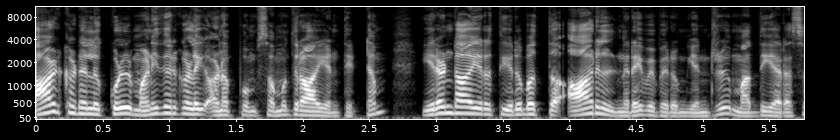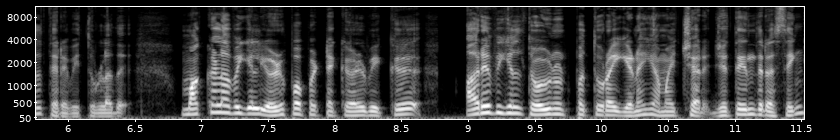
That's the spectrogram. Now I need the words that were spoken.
ஆழ்கடலுக்குள் மனிதர்களை அனுப்பும் சமுதிராயன் திட்டம் இரண்டாயிரத்தி இருபத்தி ஆறில் நிறைவு பெறும் என்று மத்திய அரசு தெரிவித்துள்ளது. மக்களவையில் எழுப்பப்பட்ட கேள்விக்கு அறிவியல் தொழில்நுட்பத்துறை இணையமைச்சர் ஜிதேந்திர சிங்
